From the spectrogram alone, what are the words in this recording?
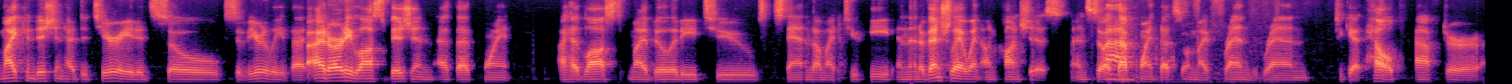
my condition had deteriorated so severely that I'd already lost vision at that point. I had lost my ability to stand on my two feet. And then eventually I went unconscious. And so wow. at that point, that's when my friend ran to get help after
